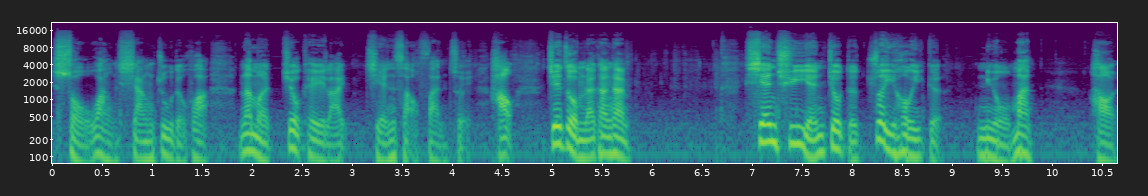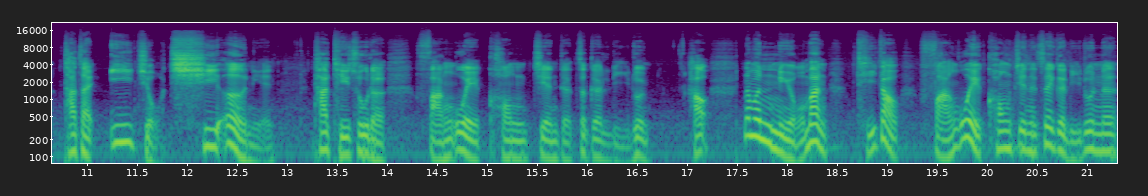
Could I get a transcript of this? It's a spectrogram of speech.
守望相助的话，那么就可以来减少犯罪。好，接着我们来看看先驱研究的最后一个纽曼。好，他在一九七二年，他提出了防卫空间的这个理论。好，那么纽曼提到防卫空间的这个理论呢？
